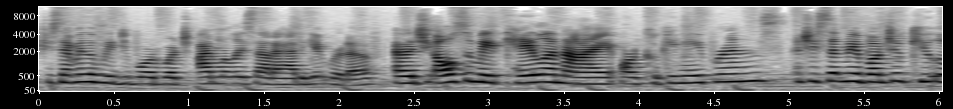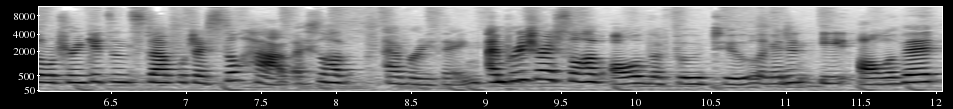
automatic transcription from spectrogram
She sent me the Ouija board, which I'm really sad I had to get rid of. And then she also made Kayla and I our cooking aprons. And she sent me a bunch of cute little trinkets and stuff, which I still have. I still have everything. I'm pretty sure I still have all of the food too. Like I didn't eat all of it,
